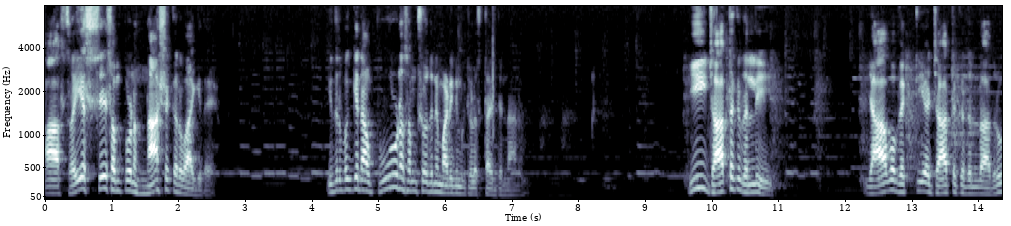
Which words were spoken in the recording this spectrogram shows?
ಆ ಶ್ರೇಯಸ್ಸೇ ಸಂಪೂರ್ಣ ನಾಶಕರವಾಗಿದೆ. ಇದ್ರ ಬಗ್ಗೆ ನಾವು ಪೂರ್ಣ ಸಂಶೋಧನೆ ಮಾಡಿ ನಿಮಗೆ ತಿಳಿಸ್ತಾ ಇದ್ದೇನೆ ನಾನು. ಈ ಜಾತಕದಲ್ಲಿ ಯಾವ ವ್ಯಕ್ತಿಯ ಜಾತಕದಲ್ಲಾದರೂ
